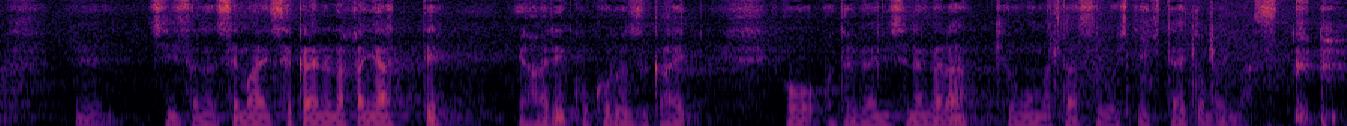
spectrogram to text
小さな狭い世界の中にあってやはり心遣いをお互いにしながら今日もまた過ごしていきたいと思います。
